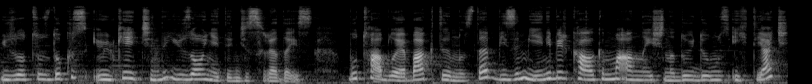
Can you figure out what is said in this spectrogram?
139 ülke içinde 117. sıradayız. Bu tabloya baktığımızda bizim yeni bir kalkınma anlayışına duyduğumuz ihtiyaç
